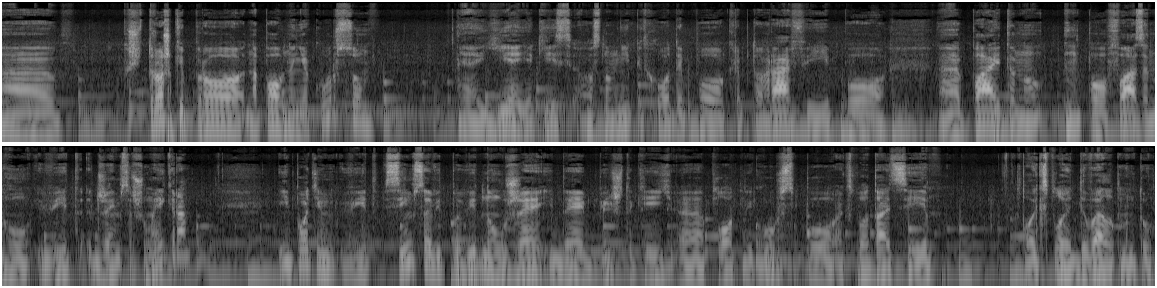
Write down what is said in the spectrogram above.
Е, Трошки про наповнення курсу. Е, Є якісь основні підходи по криптографії, по Python, по фазингу від Джеймса Шумейкера. І потім від Сімса, відповідно, вже йде більш такий е, плотний курс по експлуатації, по експлойт девелопменту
